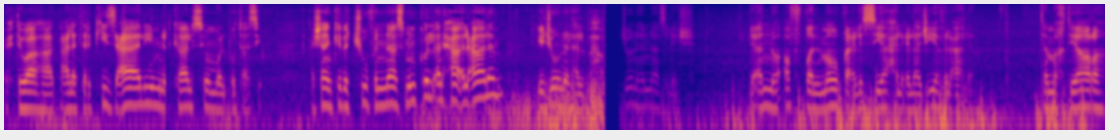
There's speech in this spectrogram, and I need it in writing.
باحتوائها على تركيز عالي من الكالسيوم والبوتاسيوم. عشان كذا تشوف الناس من كل أنحاء العالم يجون لهالبحر. يجون الناس ليش؟ لأنه أفضل موقع للسياحة العلاجية في العالم. تم اختياره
